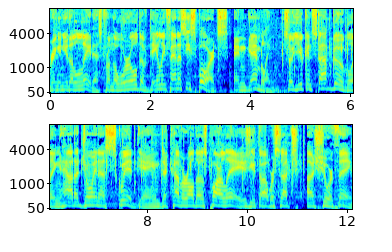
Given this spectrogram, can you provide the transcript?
Bringing you the latest from the world of daily fantasy sports and gambling so you can stop Googling how to join a squid game to cover all those parlays you thought were such a sure thing.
